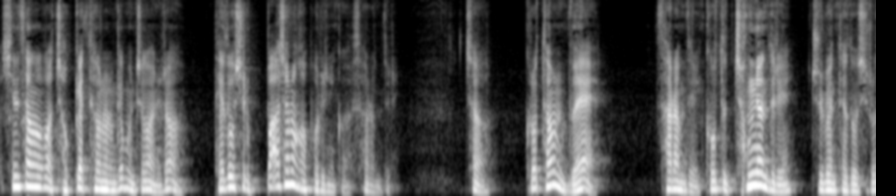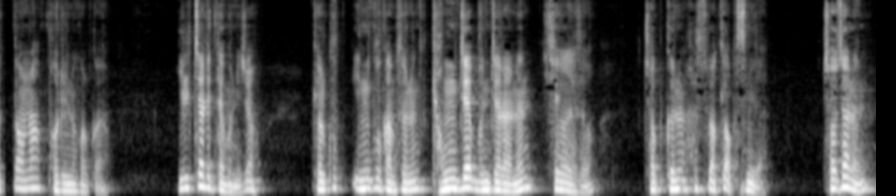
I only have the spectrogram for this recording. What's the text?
신생아가 적게 태어나는 게 문제가 아니라 대도시로 빠져나가 버리니까요, 사람들이. 자, 그렇다면 왜 사람들이, 그것도 청년들이 주변 대도시로 떠나 버리는 걸까요? 일자리 때문이죠. 결국 인구 감소는 경제 문제라는 시각에서 접근을 할 수밖에 없습니다. 저자는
